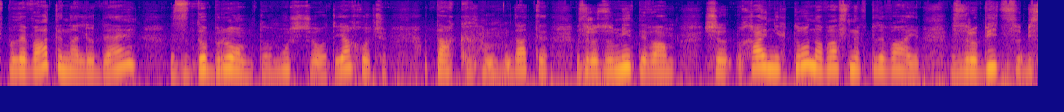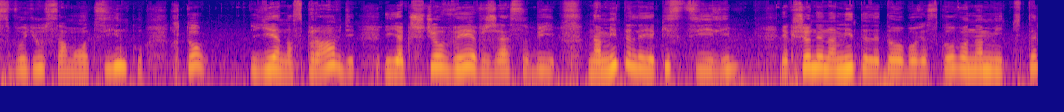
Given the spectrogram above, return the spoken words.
впливати на людей з добром, тому що от я хочу так дати зрозуміти вам, що хай ніхто на вас не впливає. Зробіть собі свою самооцінку, хто є насправді, і якщо ви вже собі намітили якісь цілі, Якщо не намітили, то обов'язково намітьте,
